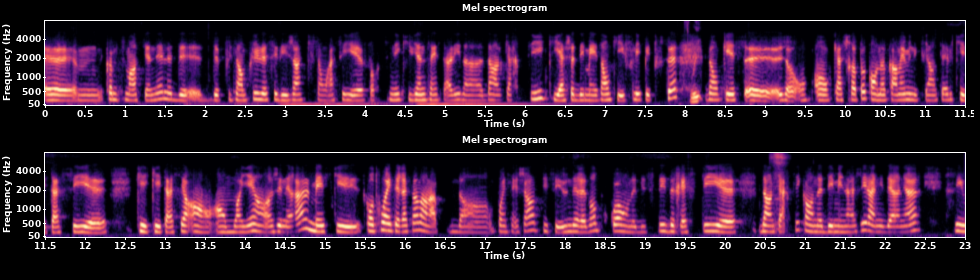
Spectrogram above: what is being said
Euh, comme tu mentionnais, là, de, de plus en plus, c'est des gens qui sont assez fortunés, qui viennent s'installer dans, dans le quartier, qui achètent des maisons, qui flippent et tout ça. Oui. Donc, euh, on, on cachera pas qu'on a quand même une clientèle qui est assez, qui, est- qui est assez en, en moyen en général. Mais ce qui est, ce qu'on trouve intéressant dans la, dans Pointe-Saint-Charles, puis c'est une des raisons pourquoi on a décidé de rester euh, dans le quartier quand on a déménagé l'année dernière, c'est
